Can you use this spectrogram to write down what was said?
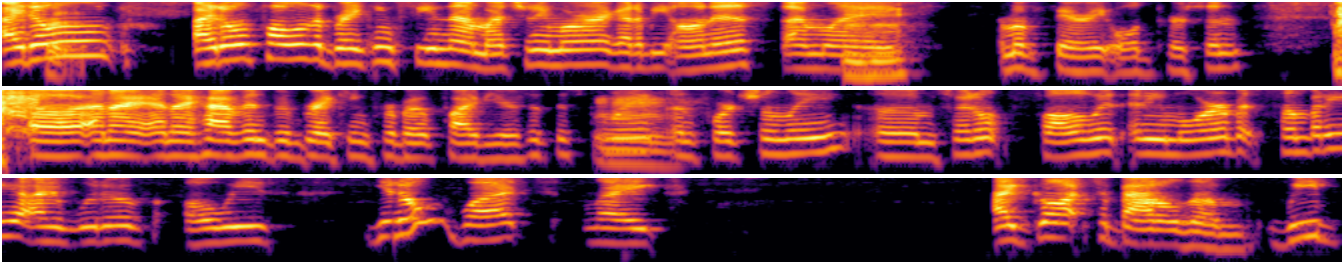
I don't. I don't follow the breaking scene that much anymore. I got to be honest. I'm like, Mhm. I'm a very old person, uh, and I and I haven't been breaking for about five years at this point, Mm. unfortunately. Um, so I don't follow it anymore. But somebody I would have always, you know what, like, I got to battle them. We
